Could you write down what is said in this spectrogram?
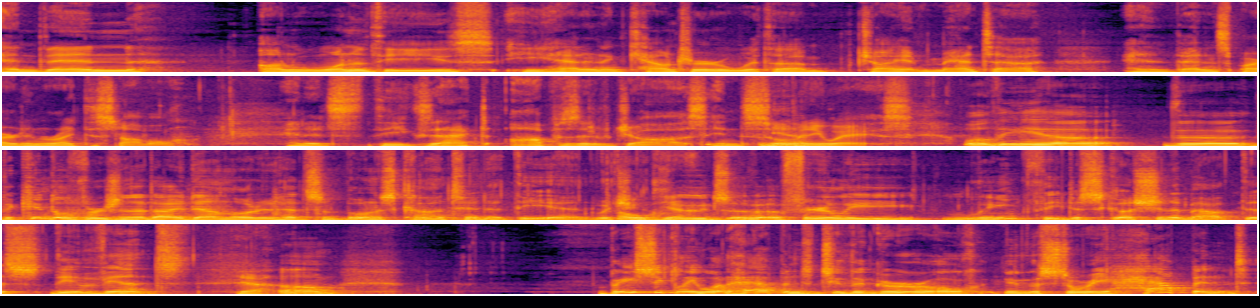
and then on one of these, he had an encounter with a giant manta, and that inspired him to write this novel. And it's the exact opposite of Jaws in so yeah. many ways. Well, the uh, the the Kindle version that I downloaded had some bonus content at the end, which oh, includes yeah. a, a, fairly lengthy discussion about this the event. Yeah. Um, basically, what happened to the girl in the story happened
